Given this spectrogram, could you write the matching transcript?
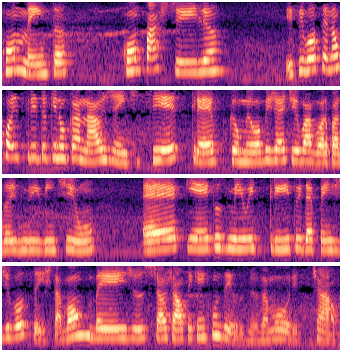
comenta, compartilha e se você não for inscrito aqui no canal, gente, se inscreve, porque o meu objetivo agora para 2021 é 500 mil inscritos e depende de vocês, tá bom? Beijos, tchau, tchau, fiquem com Deus, meus amores, tchau.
